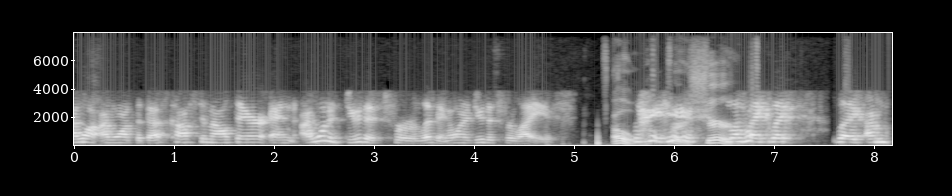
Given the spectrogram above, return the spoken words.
I want I want the best costume out there, and I want to do this for a living. I want to do this for life. Oh, like, for sure. like like like I'm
